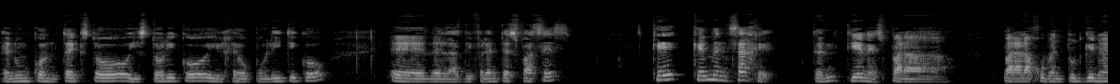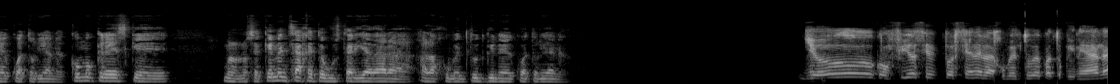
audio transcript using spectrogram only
en un contexto histórico y geopolítico eh, de las diferentes fases, ¿qué, mensaje tienes para, para la juventud guinea ecuatoriana? ¿Cómo crees que, bueno, no sé, qué mensaje te gustaría dar a la juventud guinea ecuatoriana? Yo confío 100% en la juventud ecuatoguineana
